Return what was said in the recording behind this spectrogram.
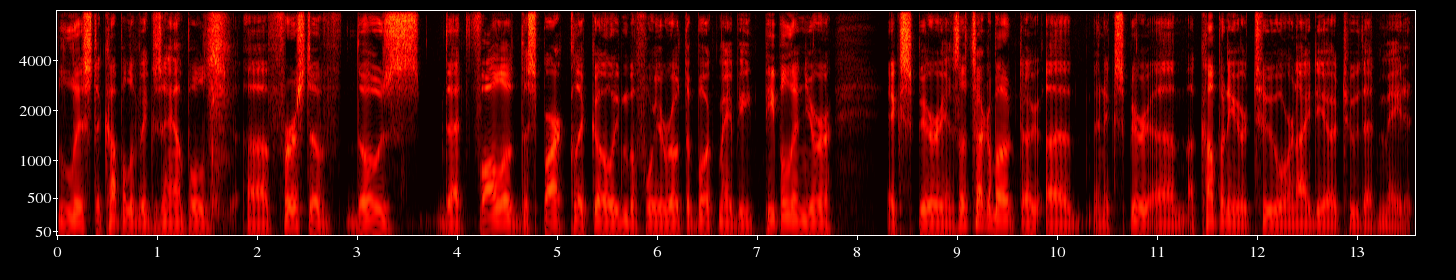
list a couple of examples? Uh, first, of those that followed the Spark Click Go even before you wrote the book, maybe people in your experience. Let's talk about uh, uh, an experience, um, a company or two or an idea or two that made it.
